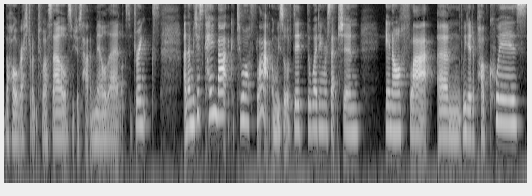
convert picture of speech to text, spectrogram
the whole restaurant to ourselves. We just had a meal there, lots of drinks, and then we just came back to our flat and we sort of did the wedding reception in our flat. Um, we did a pub quiz.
